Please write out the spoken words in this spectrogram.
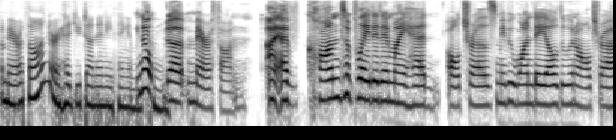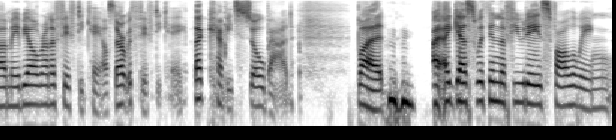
a marathon or had you done anything in between? No, uh, marathon. I, I've contemplated in my head ultras. Maybe one day I'll do an ultra. Maybe I'll run a 50K. I'll start with 50K. That can't be so bad. But. I, I guess within the few days following,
